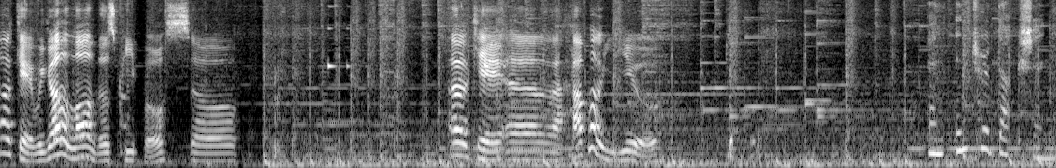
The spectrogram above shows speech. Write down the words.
Okay, we got a lot of those people, so. Okay, uh, how about you? An introduction.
